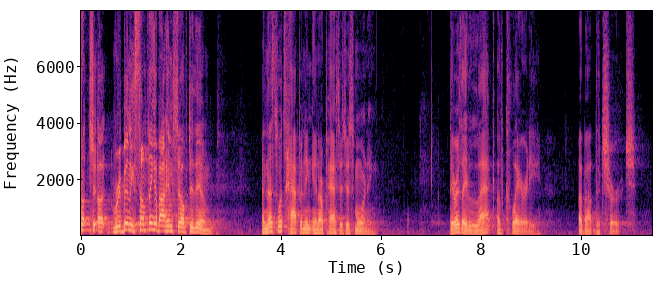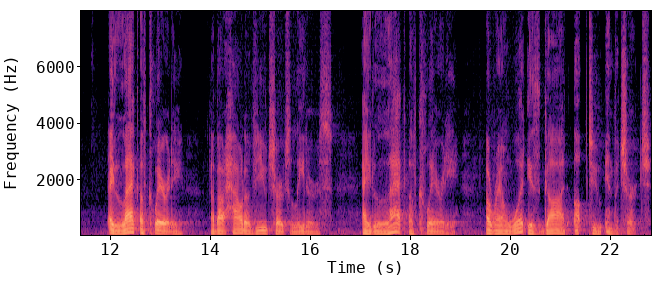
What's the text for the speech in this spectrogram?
uh, revealing something about himself to them. And that's what's happening in our passage this morning. There is a lack of clarity about the church, a lack of clarity about how to view church leaders, a lack of clarity around what is God up to in the church.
